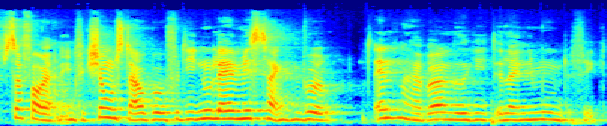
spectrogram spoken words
så får jeg en infektionsdagbog, fordi nu lagde jeg mistanken på, enten har jeg børneledgigt eller en immundefekt.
